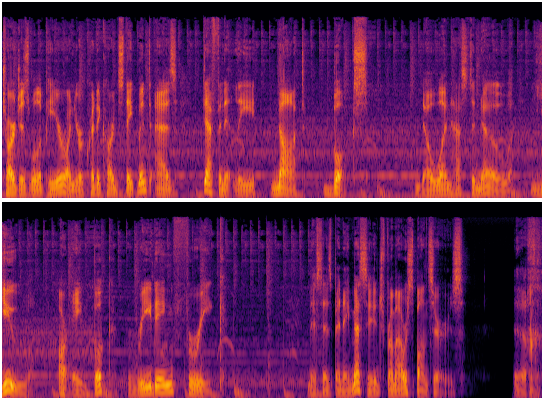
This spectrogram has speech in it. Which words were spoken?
Charges will appear on your credit card statement as definitely not books. No one has to know you are a book reading freak. This has been a message from our sponsors. Ugh.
